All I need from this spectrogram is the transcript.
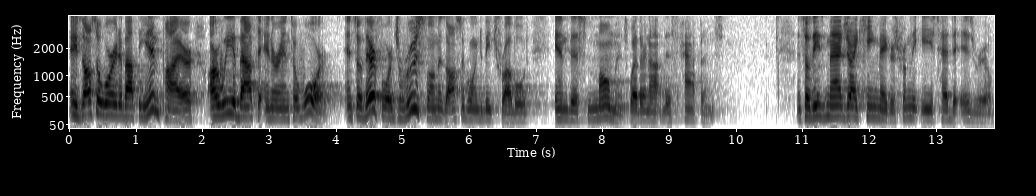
and he's also worried about the empire. Are we about to enter into war? And so, therefore, Jerusalem is also going to be troubled in this moment, whether or not this happens. And so, these magi kingmakers from the east head to Israel.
